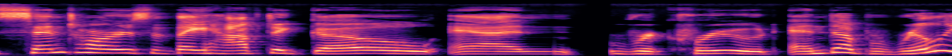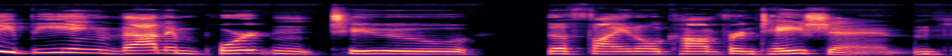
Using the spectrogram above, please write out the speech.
centaurs that they have to go and recruit end up really being that important to the final confrontation.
